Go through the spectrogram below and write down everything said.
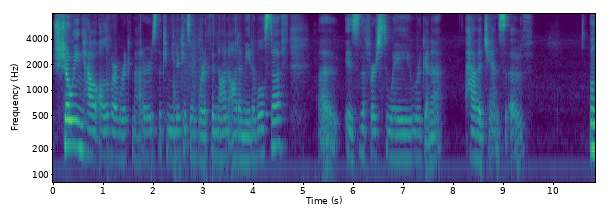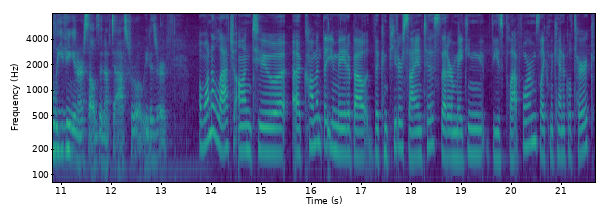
showing how all of our work matters, the communicative work, the non-automatable stuff, uh, is the first way we're gonna have a chance of believing in ourselves enough to ask for what we deserve. I want to latch on to a comment that you made about the computer scientists that are making these platforms like Mechanical Turk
